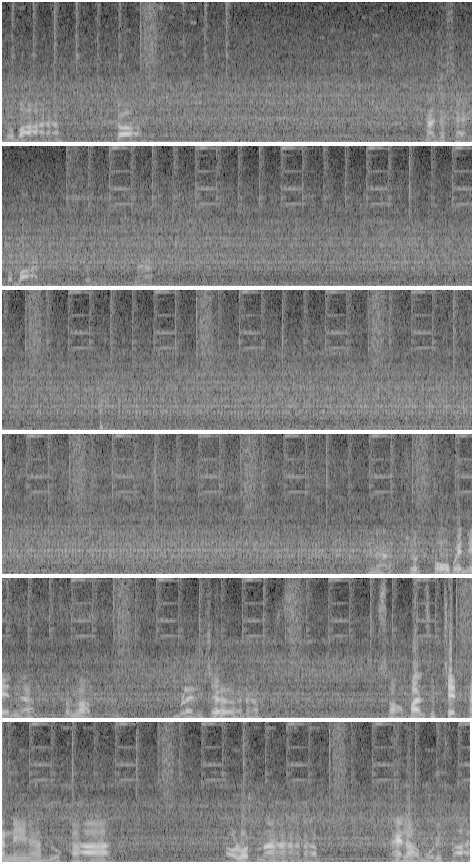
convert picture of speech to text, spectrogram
โลบาร์นะครับ ก็ น่าจะแสนกว่าบาทตัวนี้นะฮะ นี่นะฮะชุด Open End นะครับสำหรับ b r a n c h e r นะครับ 2017 คันนี้นะครับ ลูกค้าเอารถมานะครับ ให้เรา modify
